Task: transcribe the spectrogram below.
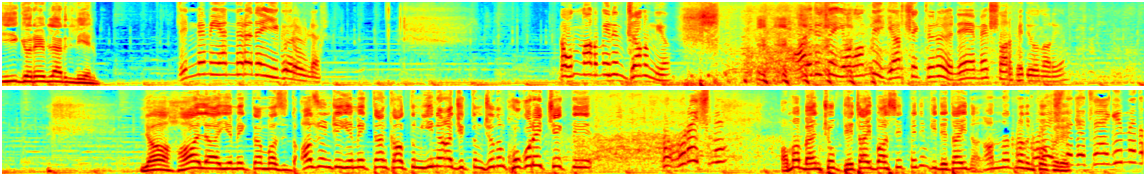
iyi görevler dileyelim. Dinlemeyenlere de iyi görevler. Onlar benim canım ya. Ayrıca yalan değil gerçekten öyle. Ne emek sarf ediyorlar ya. Ya hala yemekten bahsetti. Az önce yemekten kalktım yine acıktım canım kokoreç çekti. Kokoreç mi? Ama ben çok detay bahsetmedim ki detay anlatmadım kokoreç. Kokoreçte detaya girmedi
